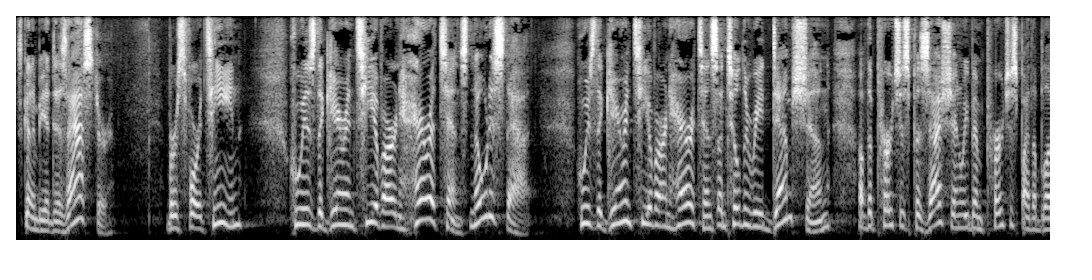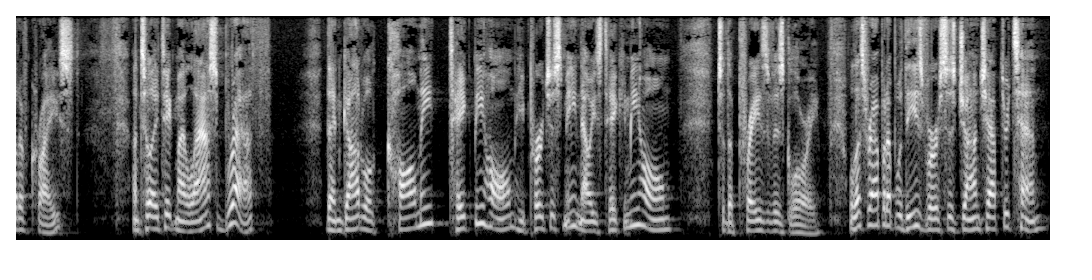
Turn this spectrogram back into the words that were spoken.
It's going to be a disaster. Verse 14 who is the guarantee of our inheritance. Notice that. Who is the guarantee of our inheritance until the redemption of the purchased possession. We've been purchased by the blood of Christ. Until I take my last breath, then God will call me, take me home. He purchased me. Now he's taking me home to the praise of his glory. Well, let's wrap it up with these verses. John chapter 10.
